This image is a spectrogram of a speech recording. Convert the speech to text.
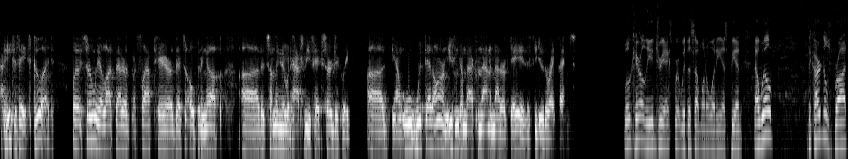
I hate to say it's good, but it's certainly a lot better than a SLAP tear that's opening up. Uh, that's something that would have to be fixed surgically uh, you know, with that arm, you can come back from that in a matter of days if you do the right things. Will Carroll, the injury expert, with us on 101 ESPN. Now, Will, the Cardinals brought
